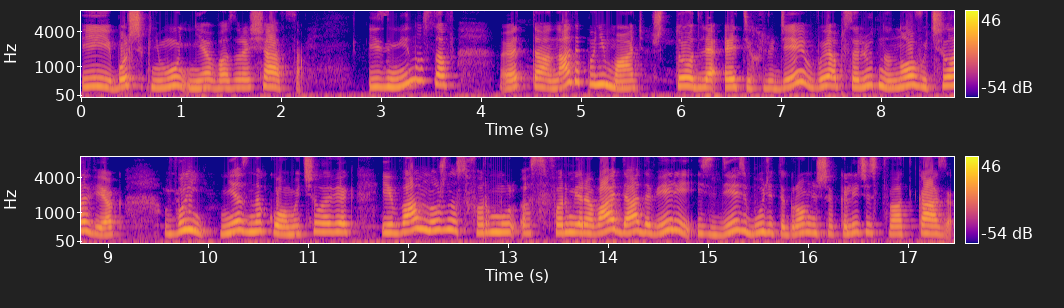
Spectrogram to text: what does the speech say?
и больше к нему не возвращаться. Из минусов это надо понимать, что для этих людей вы абсолютно новый человек, вы незнакомый человек, и вам нужно сформу сформировать да, доверие, и здесь будет огромнейшее количество отказов.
